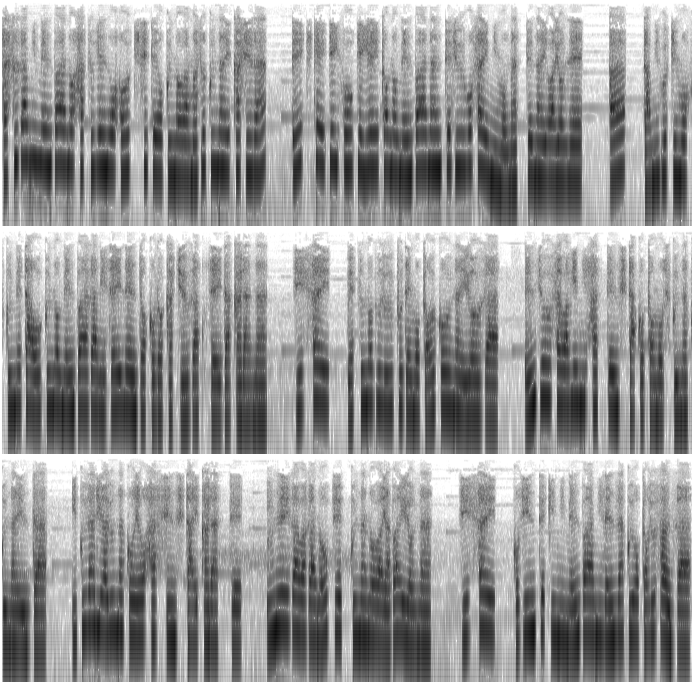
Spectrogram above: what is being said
さすがにメンバーの発言を放置しておくのはまずくないかしら ?HKT48 のメンバーなんて15歳にもなってないわよね。ああ、谷口も含めた多くのメンバーが未成年どころか中学生だからな。実際、別のグループでも投稿内容が、炎上騒ぎに発展したことも少なくないんだ。いくらリアルな声を発信したいからって、運営側がノーチェックなのはやばいよな。実際、個人的にメンバーに連絡を取るファンが、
